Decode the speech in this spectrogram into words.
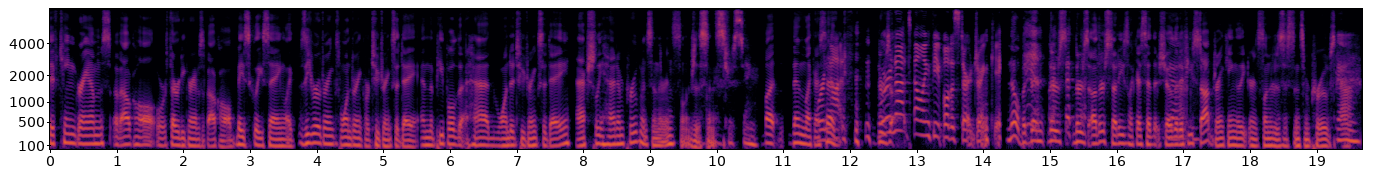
15 grams of alcohol or 30 grams of alcohol, basically saying like zero drinks, one drink, or two drinks a day. And the people that had one to two drinks a day actually had improvements in their insulin resistance. Interesting. But then, like we're I said, not, we're not telling people to start drinking. No, but then there's there's other studies, like I said, that show yeah. that if you stop drinking, that your insulin resistance improves. Yeah.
